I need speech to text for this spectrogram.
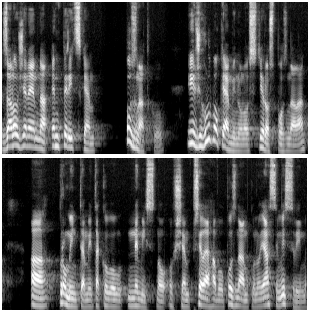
založeném na empirickém poznatku, již hluboké minulosti rozpoznala, a promiňte mi takovou nemístnou, ovšem přiléhavou poznámku, no já si myslím,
